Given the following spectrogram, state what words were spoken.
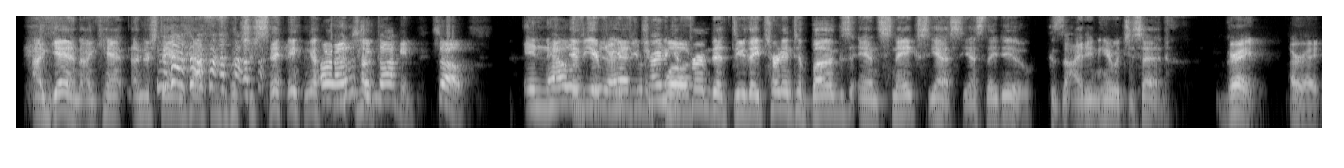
Again, I can't understand half of what you're saying. All right, just keep talking. So in Halloween, if, you, if, you're trying to confirm that, do they turn into bugs and snakes? Yes, yes, they do. Because I didn't hear what you said. Great. All right.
